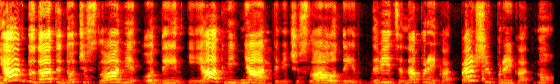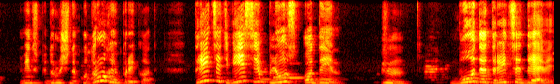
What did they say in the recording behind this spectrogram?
Як додати до числа 1 і як відняти від числа 1? Дивіться, наприклад, перший приклад, ну, він в підручнику другий приклад. 38 плюс 1 буде 39.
